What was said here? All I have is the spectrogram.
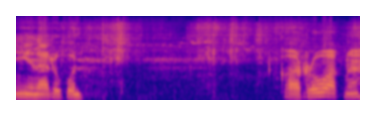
นี่นะทุกคน ก็รวกนะ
